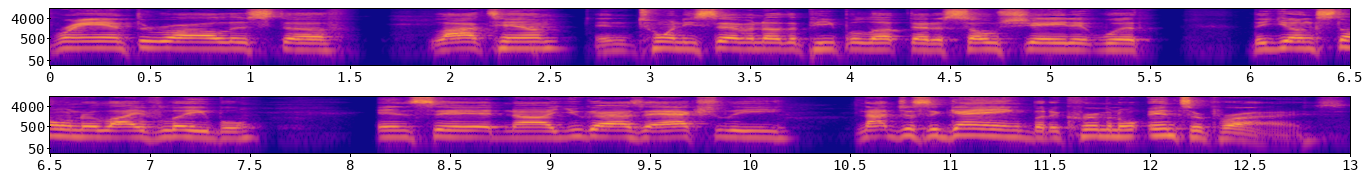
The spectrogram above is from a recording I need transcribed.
ran through all this stuff, locked him and 27 other people up that associated with the Young Stoner Life label, and said, nah, you guys are actually not just a gang, but a criminal enterprise.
